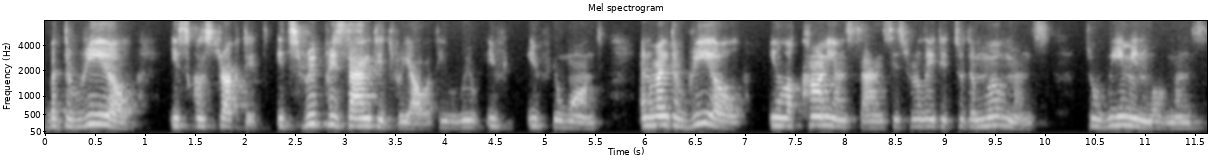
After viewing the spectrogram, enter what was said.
but the real is constructed. It's represented reality, if, if you want. And when the real in Lacanian sense is related to the movements, to women movements,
